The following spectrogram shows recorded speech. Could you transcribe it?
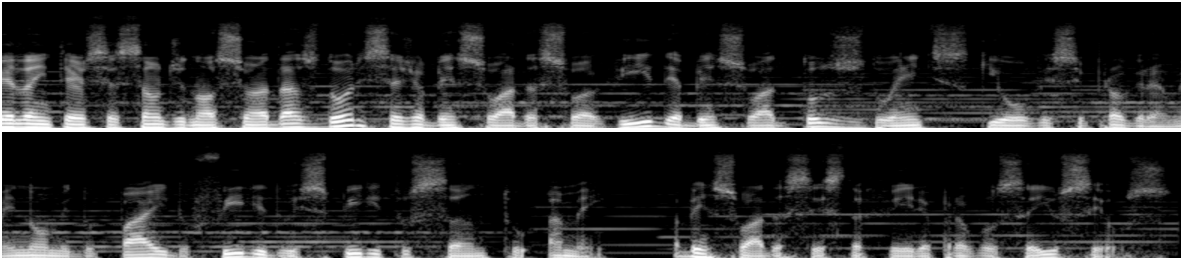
Pela intercessão de Nossa Senhora das Dores, seja abençoada a sua vida e abençoado todos os doentes que ouvem esse programa. Em nome do Pai, do Filho e do Espírito Santo. Amém. Abençoada sexta-feira para você e os seus.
